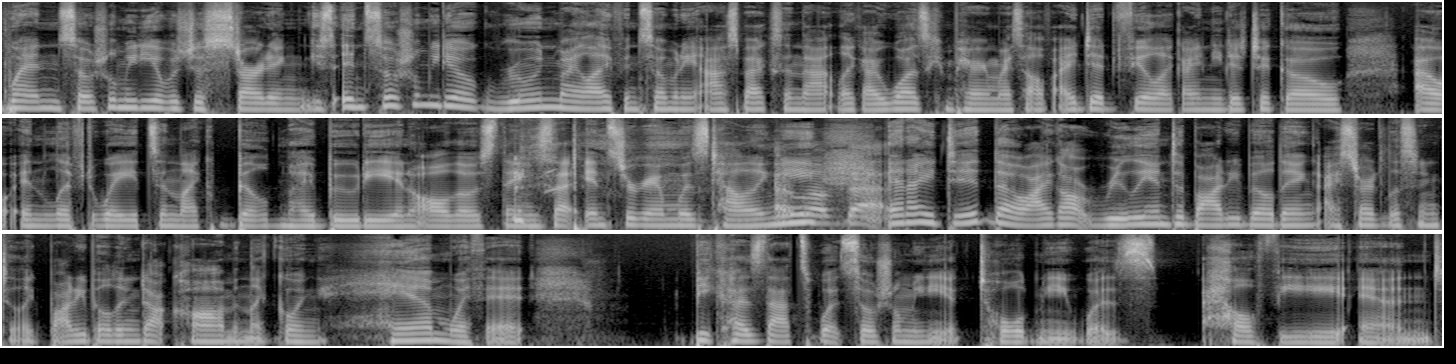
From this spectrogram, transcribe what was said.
when social media was just starting and social media ruined my life in so many aspects in that like I was comparing myself. I did feel like I needed to go out and lift weights and like build my booty and all those things that Instagram was telling I me. love that. And I did though. I got really into bodybuilding. I started listening to like bodybuilding.com and like going ham with it because that's what social media told me was healthy and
